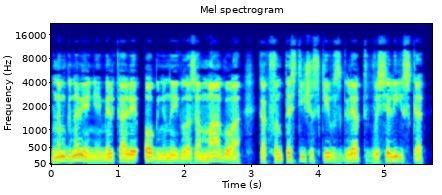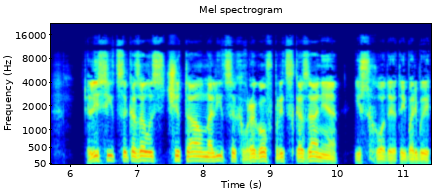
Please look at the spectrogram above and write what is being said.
На мгновение мелькали огненные глаза Магуа, как фантастический взгляд Василиска. Лисица, казалось, читал на лицах врагов предсказания — исхода этой борьбы,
